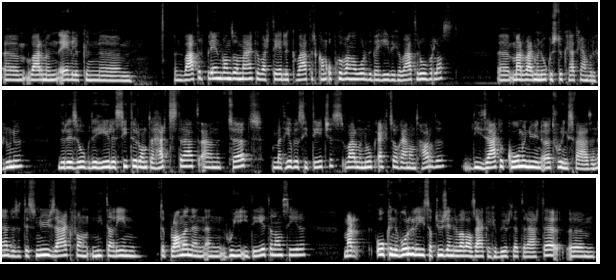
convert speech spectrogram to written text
um, waar men eigenlijk een, een waterplein van zou maken, waar tijdelijk water kan opgevangen worden bij hevige wateroverlast. Eh, maar waar men ook een stuk gaat gaan vergroenen. Er is ook de hele site rond de Hertstraat aan het zuid, met heel veel citeetjes, waar men ook echt zou gaan ontharden. Die zaken komen nu in uitvoeringsfase. Hè. Dus het is nu zaak van niet alleen te plannen en, en goede ideeën te lanceren, maar ook in de vorige legislatuur zijn er wel al zaken gebeurd, uiteraard. Hè. Ehm,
